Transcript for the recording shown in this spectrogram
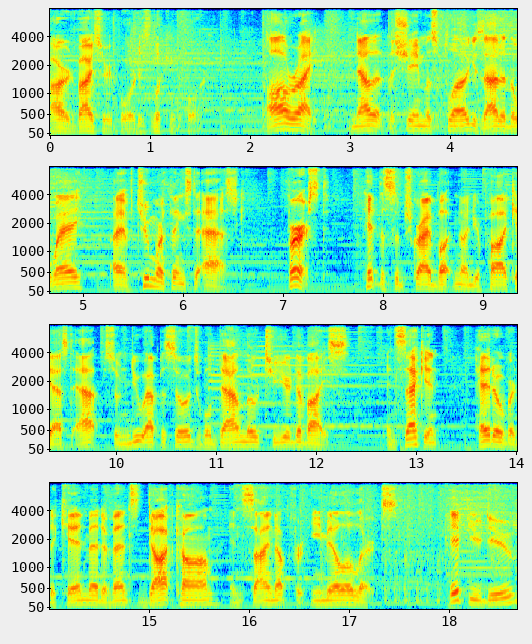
our advisory board is looking for. All right, now that the shameless plug is out of the way, I have two more things to ask. First, hit the subscribe button on your podcast app so new episodes will download to your device. And second, head over to canmedevents.com and sign up for email alerts. If you do,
